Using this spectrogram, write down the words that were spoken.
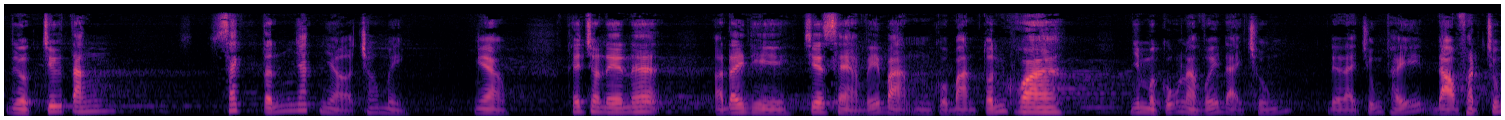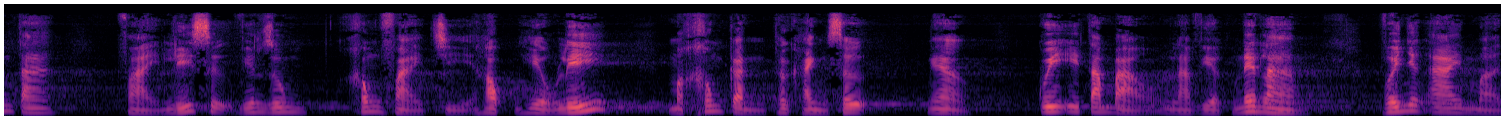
được chư tăng, sách tấn nhắc nhở cho mình nghe không? Thế cho nên ở đây thì chia sẻ với bạn của bạn tuấn khoa, nhưng mà cũng là với đại chúng, để đại chúng thấy đạo phật chúng ta phải lý sự viên dung, không phải chỉ học hiểu lý mà không cần thực hành sự. Nghe không? quy y tam bảo là việc nên làm. Với những ai mà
